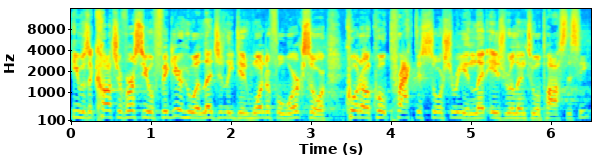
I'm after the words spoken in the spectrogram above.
He was a controversial figure who allegedly did wonderful works or quote unquote practiced sorcery and led Israel into apostasy.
